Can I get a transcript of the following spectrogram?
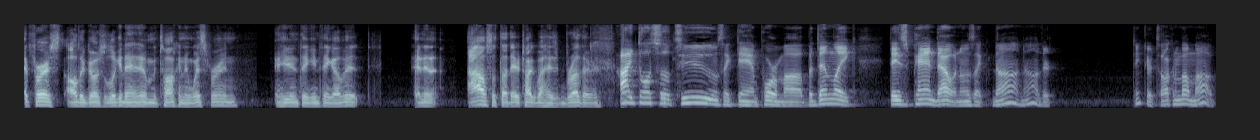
at first, all the girls are looking at him and talking and whispering, and he didn't think anything of it. And then I also thought they were talking about his brother. I thought so too. I was like, damn, poor mob. But then like they just panned out, and I was like, nah, nah, they're I think they're talking about mob.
